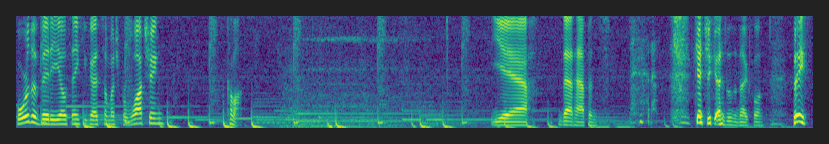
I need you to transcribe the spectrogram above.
for the video. Thank you guys so much for watching. Come on. Yeah, that happens. Catch you guys in the next one. Peace.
